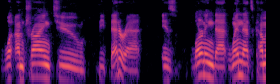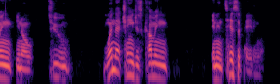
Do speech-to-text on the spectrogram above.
what I'm trying to be better at is learning that when that's coming, you know, to when that change is coming and anticipating it.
